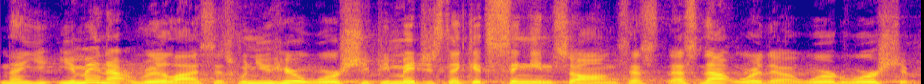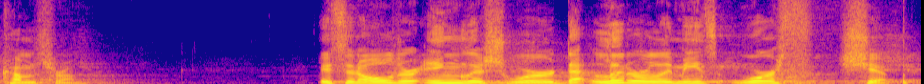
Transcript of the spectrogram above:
Now, you, you, may not realize this. When you hear worship, you may just think it's singing songs. That's, that's not where the word worship comes from. It's an older English word that literally means worthship.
